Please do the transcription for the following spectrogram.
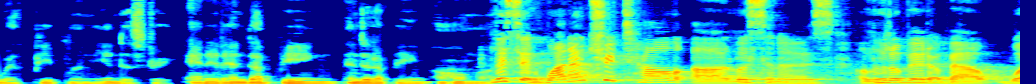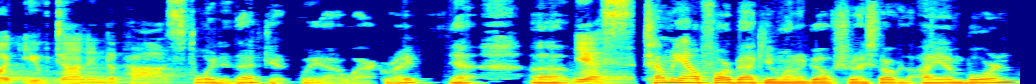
with people in the industry. And it ended up being, ended up being a home run. Listen, why don't you tell uh, listeners a little bit about what you've done in the past? Boy, did that get way out of whack, right? Yeah. Uh, Yes. tell me how far back you want to go. Should I start with I am born?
